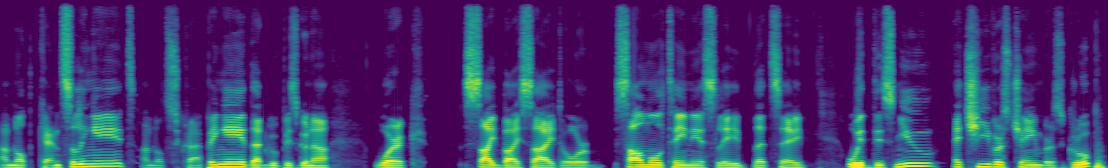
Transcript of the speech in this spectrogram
I'm not canceling it. I'm not scrapping it. That group is gonna work side by side or simultaneously, let's say, with this new Achievers Chambers group.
